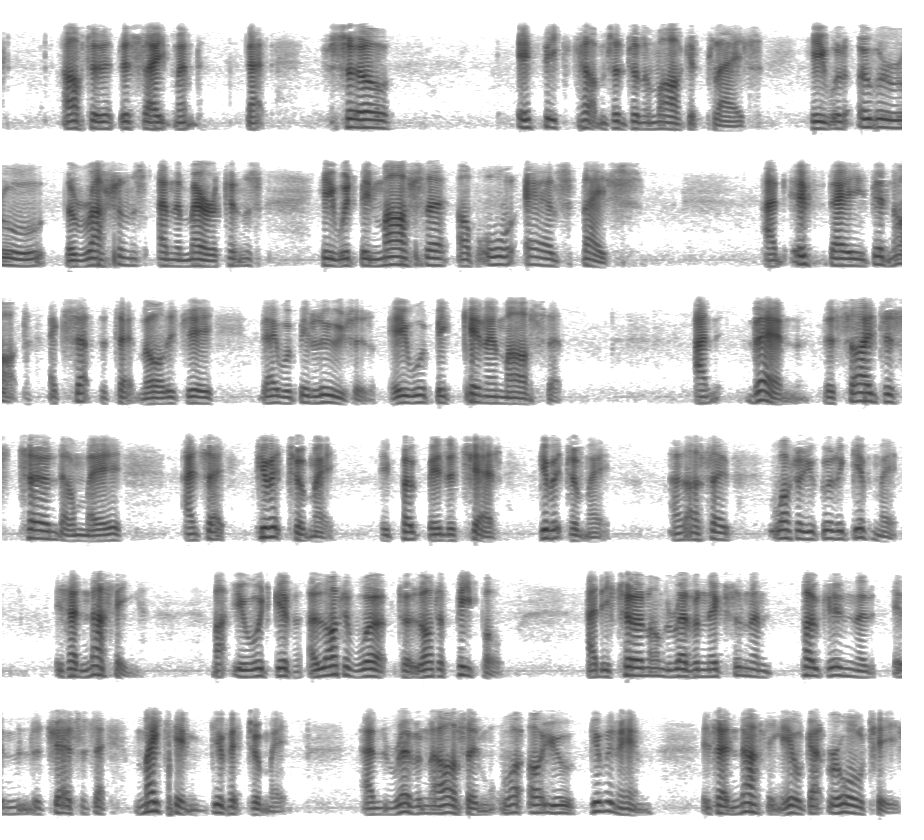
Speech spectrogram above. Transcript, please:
after the statement that, Sir, if he comes into the marketplace, he will overrule the Russians and the Americans. He would be master of all air space. And if they did not accept the technology, they would be losers. He would be king and master. And then the scientist turned on me and said, Give it to me. He poked me in the chest. Give it to me. And I said, What are you going to give me? He said, Nothing. But you would give a lot of work to a lot of people. And he turned on the Reverend Nixon and poked him in the, in the chest and said, Make him give it to me. And the Reverend asked him, What are you giving him? He said, Nothing. He'll get royalties.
